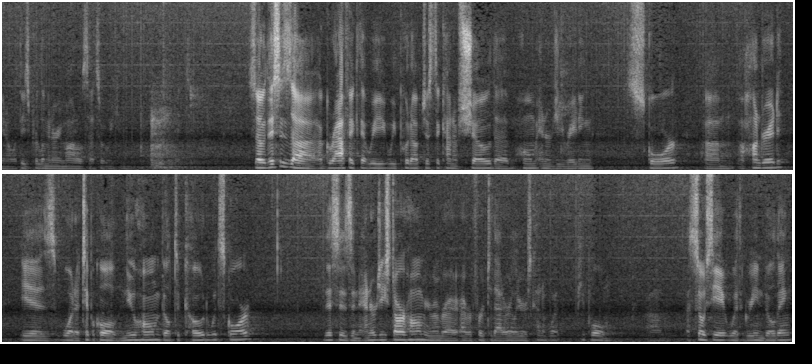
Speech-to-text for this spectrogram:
you know, with these preliminary models, that's what we can. So this is a, a graphic that we, we put up just to kind of show the home energy rating score. Um, 100 is what a typical new home built to code would score. This is an Energy Star home. You remember I, I referred to that earlier as kind of what people um, associate with green building.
